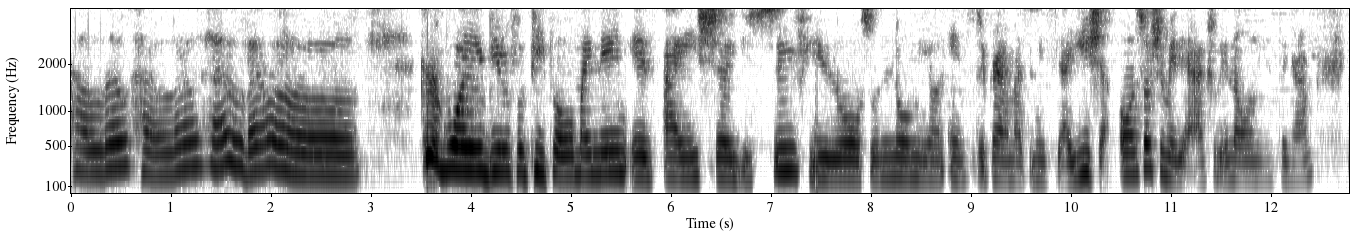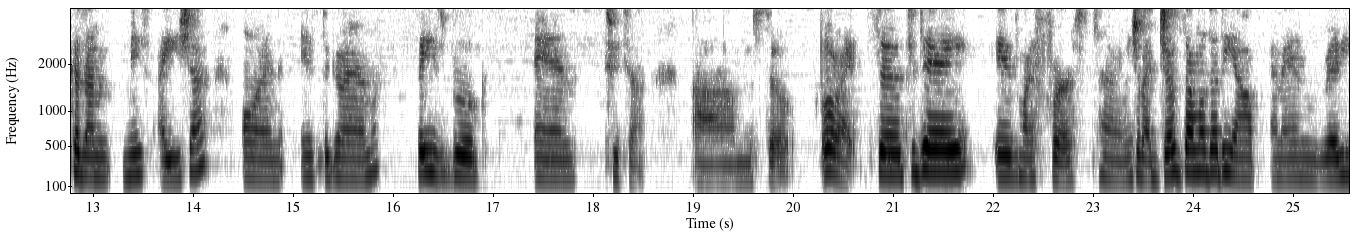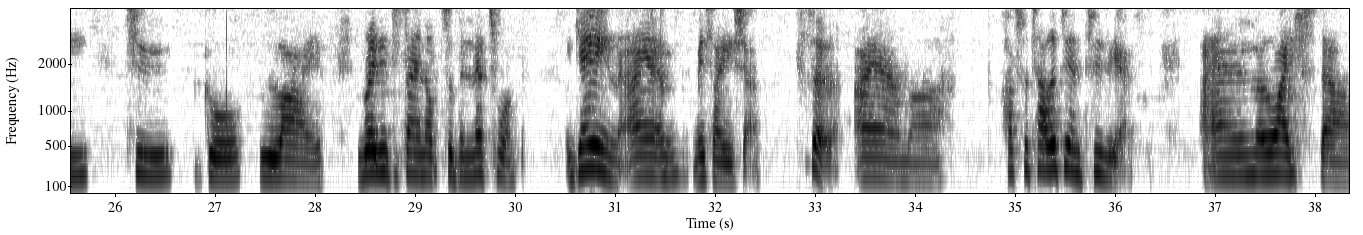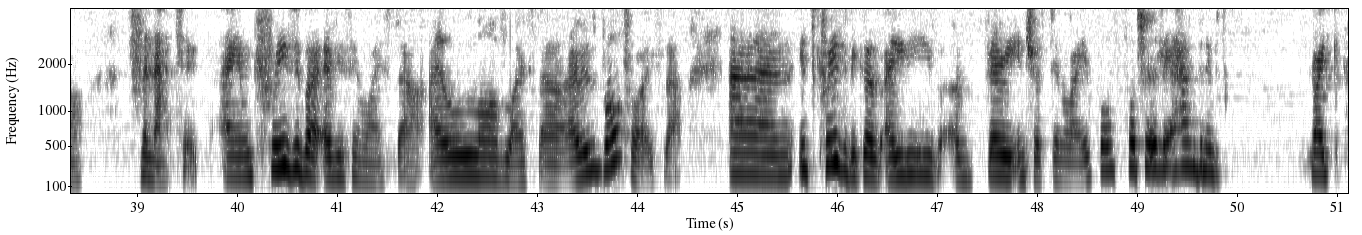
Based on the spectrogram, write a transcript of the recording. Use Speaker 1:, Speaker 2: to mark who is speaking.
Speaker 1: Hello, hello, hello. Good morning, beautiful people. My name is Aisha Yusuf. You also know me on Instagram as Miss Aisha, on social media, actually, not on Instagram, because I'm Miss Aisha on Instagram, Facebook, and Twitter. Um, so, all right. So today is my first time. Should I just downloaded the app and I am ready to go live, ready to sign up to the network. Again, I am Miss Aisha. So, I am a hospitality enthusiast. I'm a lifestyle fanatic. I am crazy about everything lifestyle. I love lifestyle. I was born for lifestyle. And it's crazy because I live a very interesting life. But unfortunately, I haven't been able to like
